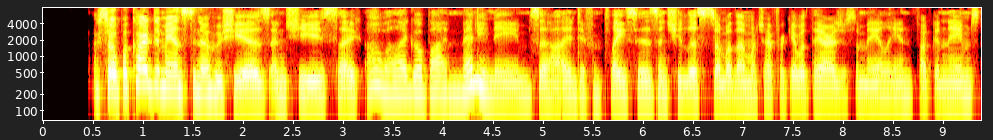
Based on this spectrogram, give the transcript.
so Picard demands to know who she is, and she's like, Oh, well, I go by many names uh, in different places. And she lists some of them, which I forget what they are, just some alien fucking names.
